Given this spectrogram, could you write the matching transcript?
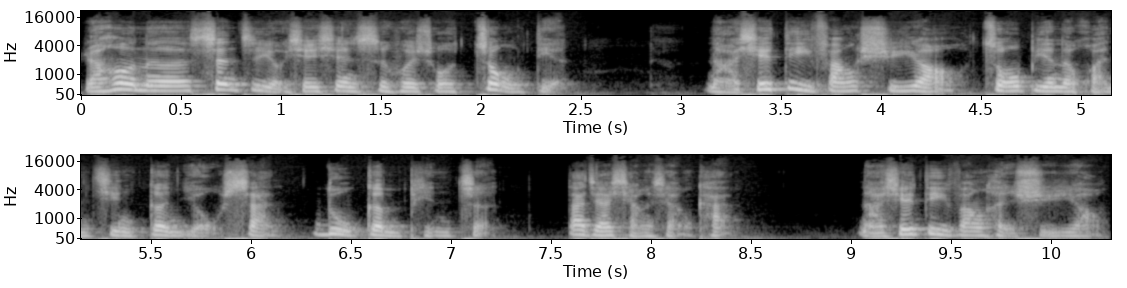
然后呢，甚至有些县市会说，重点哪些地方需要周边的环境更友善，路更平整。大家想想看，哪些地方很需要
